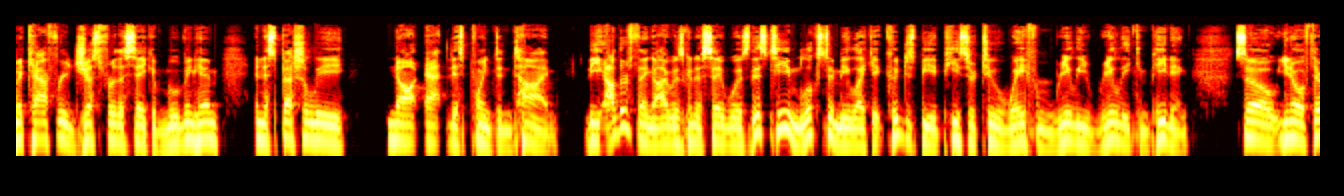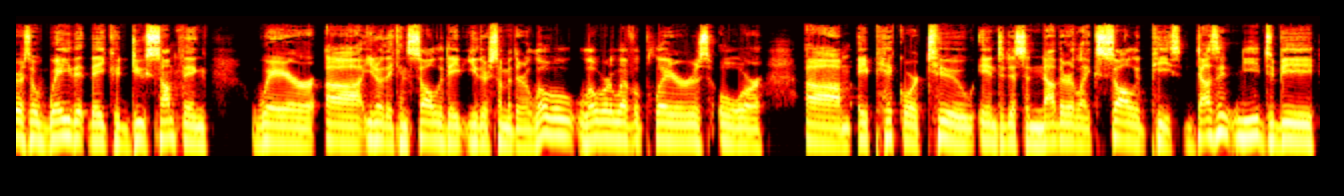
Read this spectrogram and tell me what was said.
McCaffrey just for the sake of moving him, and especially not at this point in time. The other thing I was going to say was this team looks to me like it could just be a piece or two away from really, really competing. So, you know, if there's a way that they could do something where uh, you know they consolidate either some of their low lower level players or um, a pick or two into just another like solid piece. Doesn't need to be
